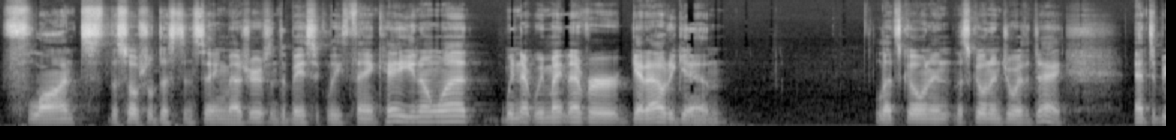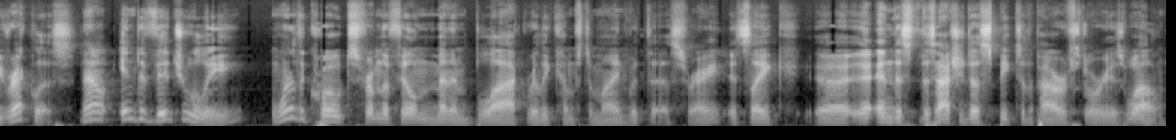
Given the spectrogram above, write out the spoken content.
flaunt the social distancing measures and to basically think, "Hey, you know what? We ne- we might never get out again. Let's go and let's go and enjoy the day." and to be reckless. Now, individually, one of the quotes from the film Men in Black really comes to mind with this, right? It's like, uh, and this this actually does speak to the power of story as well.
